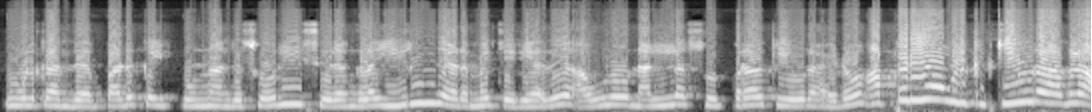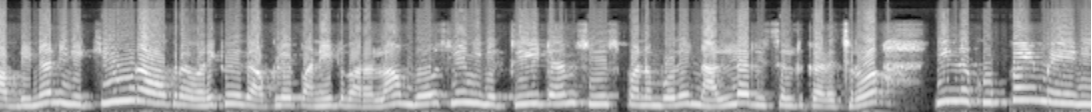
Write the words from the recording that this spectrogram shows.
உங்களுக்கு அந்த படுக்கை புண் அந்த சொறி சிறங்குலாம் இருந்த இடமே தெரியாது. அவ்வளோ நல்லா சூப்பரா கியூர் ஆயிடும். அப்படியே உங்களுக்கு கியூர் ஆகல அப்படின்னா நீங்க கியூர் ஆகுற வரைக்கும் இதை அப்ளை பண்ணிட்டு வரலாம். மோஸ்ட்லி நீங்க த்ரீ டைம்ஸ் யூஸ் பண்ணும்போதே நல்ல ரிசல்ட் கிடைச்சிரும். இந்த குப்பை மேனி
